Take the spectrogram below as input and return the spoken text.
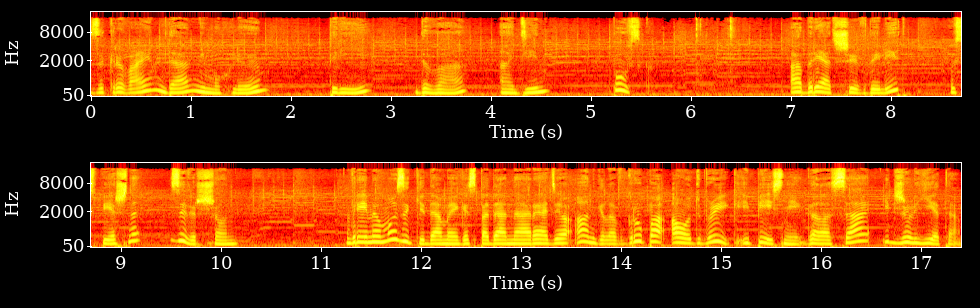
Закрываем, да, не мухлюем. Три, два, один, пуск. Обряд Shift Delete успешно завершен. Время музыки, дамы и господа, на радио Ангелов, группа Outbreak и песни «Голоса» и «Джульетта».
